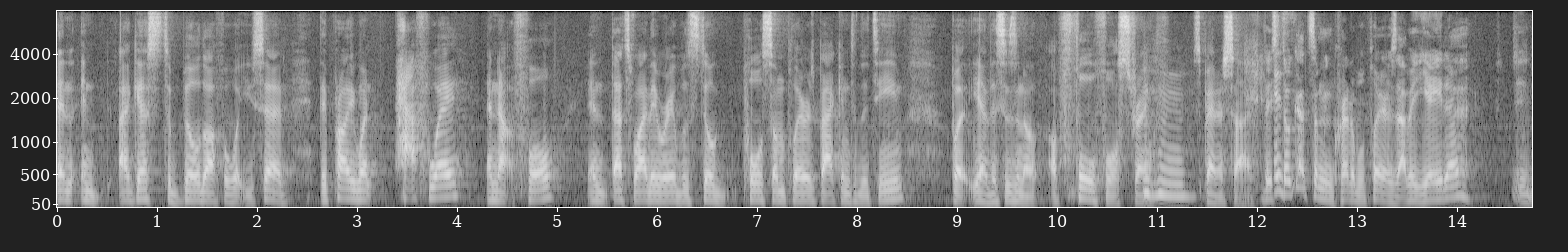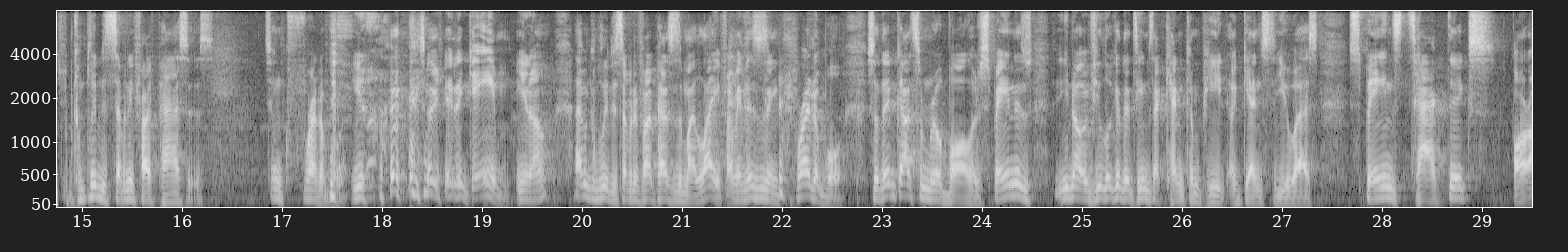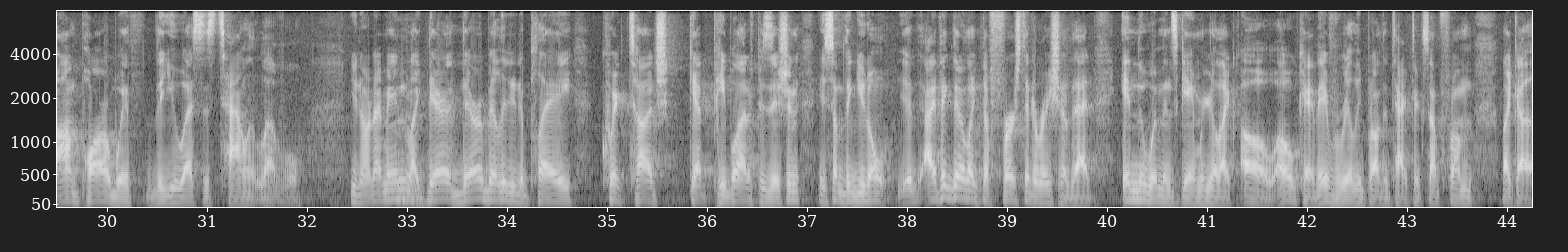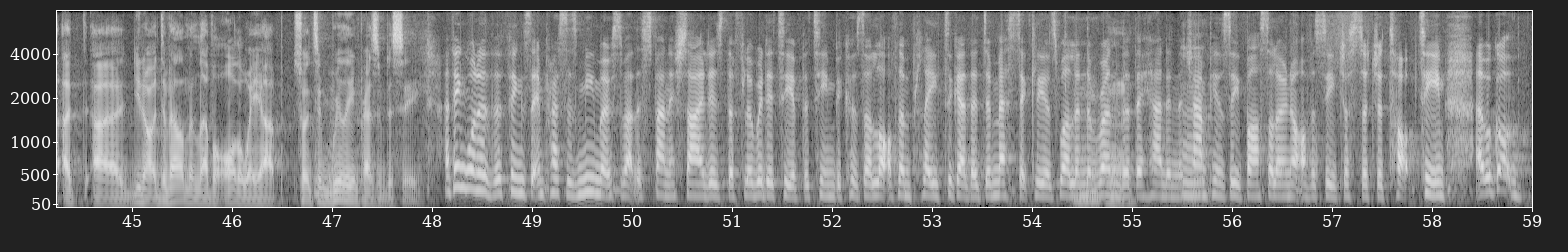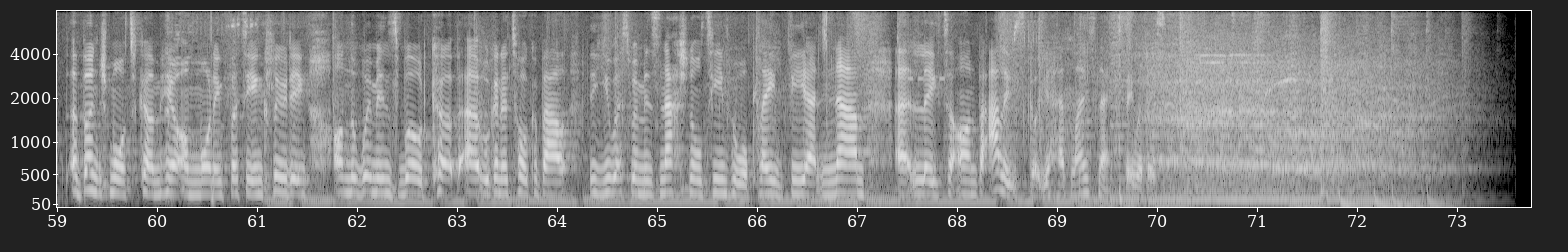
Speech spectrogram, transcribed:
And, and I guess to build off of what you said, they probably went halfway and not full. And that's why they were able to still pull some players back into the team. But yeah, this isn't a, a full, full strength mm-hmm. Spanish side. They still got some incredible players. I mean, Yeda completed 75 passes. It's incredible. You know, in a game, you know? I haven't completed 75 passes in my life. I mean, this is incredible. so they've got some real ballers. Spain is, you know, if you look at the teams that can compete against the U.S., Spain's tactics are on par with the U.S.'s talent level. You know what I mean? Mm-hmm. Like their their ability to play quick touch, get people out of position is something you don't. I think they're like the first iteration of that in the women's game, where you're like, oh, okay, they've really brought the tactics up from like a, a, a you know a development level all the way up. So it's mm-hmm. really impressive to see. I think one of the things that impresses me most about the Spanish side is the fluidity of the team because a lot of them play together domestically as well in the mm-hmm. run that they had in the mm-hmm. Champions League. Barcelona, obviously, just such a top team. Uh, we've got a bunch more to come here on Morning Footy, including on the Women's World Cup. Uh, we're going to talk about the US Women's National Team who will play Vietnam uh, later on. But Ali's got your headlines next. Stay with us.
